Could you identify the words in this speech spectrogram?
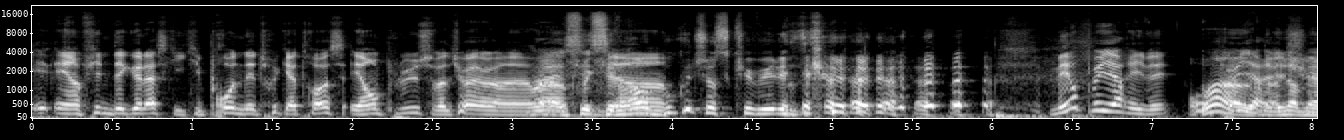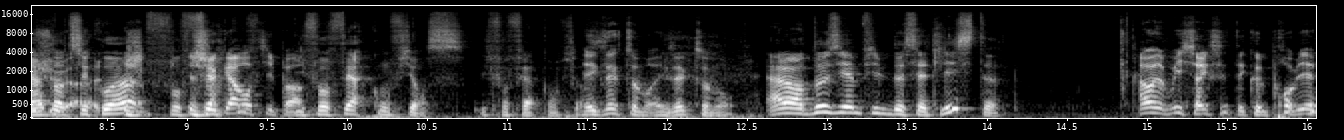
et un film dégueulasse qui, qui prône des trucs atroces, et en plus, tu vois, euh, Ouais, voilà, un c'est bien- vraiment beaucoup de choses cumulées. Mais on peut y arriver. On Ouais, peut y arriver. non, je- mais attends, tu sais quoi je- garantis pas. Il faut faire confiance. Il faut faire confiance. Exactement, exactement. Alors, deuxième film de cette liste. Ah oui, c'est vrai que c'était que le premier.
